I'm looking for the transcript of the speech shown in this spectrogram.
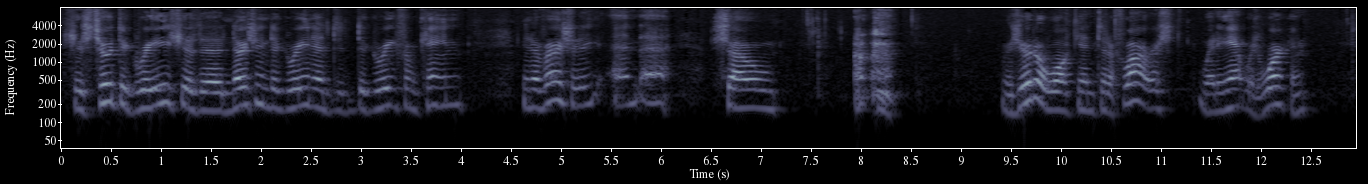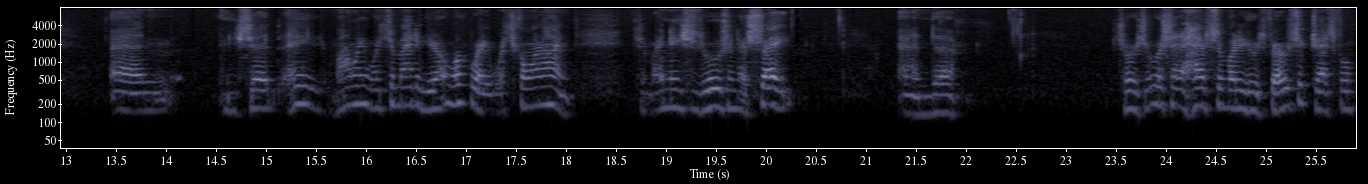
She has two degrees. She has a nursing degree and a d- degree from Kean University. And uh, so Rizzuto walked into the forest where the aunt was working and he said, Hey, Mommy, what's the matter? You don't look right. What's going on? He said, My niece is losing her sight. And uh, so he said, Listen, I have somebody who's very successful.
